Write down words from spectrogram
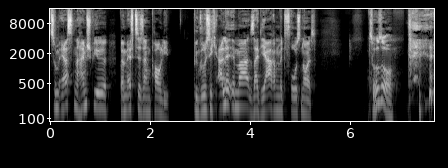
zum ersten Heimspiel beim FC St. Pauli. Begrüße ich alle immer seit Jahren mit Frohes Neues. So, so.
